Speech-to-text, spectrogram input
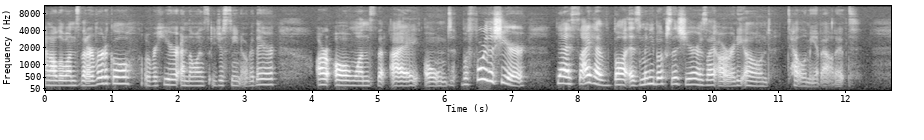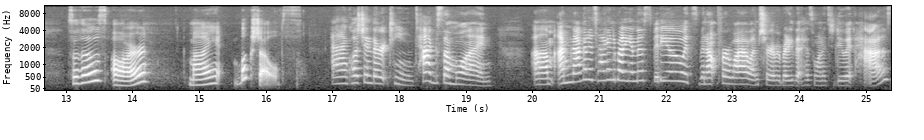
And all the ones that are vertical over here and the ones that you just seen over there are all ones that I owned before this year. Yes, I have bought as many books this year as I already owned. Tell me about it. So those are my bookshelves. And question 13, tag someone. Um, I'm not going to tag anybody in this video. It's been out for a while. I'm sure everybody that has wanted to do it has.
